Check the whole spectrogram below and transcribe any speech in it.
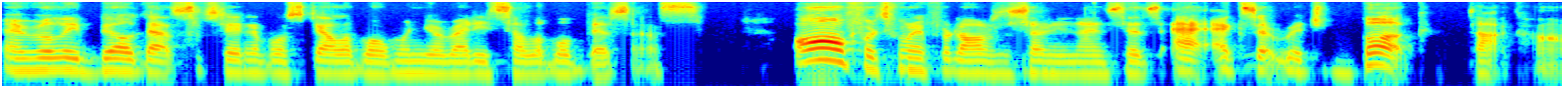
and really build that sustainable, scalable, when you're ready, sellable business. All for $24.79 at exitrichbook.com.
